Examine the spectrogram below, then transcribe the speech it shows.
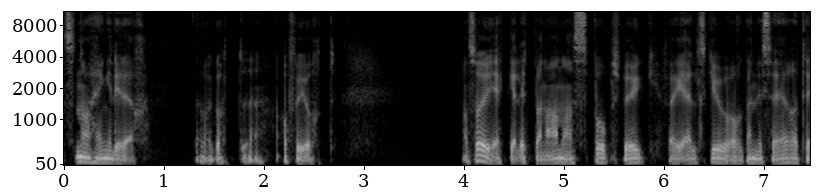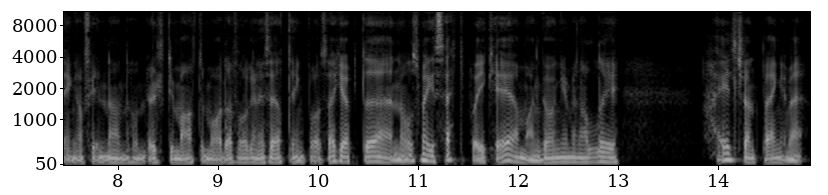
Så nå henger de der. Det var godt uh, å få gjort. Og så gikk jeg litt bananas på Obsbygg, for jeg elsker jo å organisere ting og finne en sånn ultimate måte å få organisert ting på. Så jeg kjøpte noe som jeg har sett på Ikea mange ganger, men aldri helt skjønt poenget med.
